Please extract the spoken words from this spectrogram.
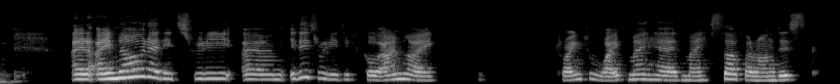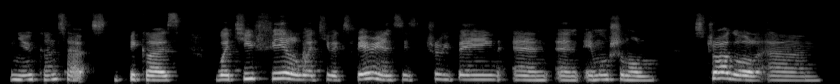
mm-hmm and I know that it's really um, it is really difficult. I'm like trying to wipe my head myself around this new concepts because what you feel, what you experience is true pain and and emotional struggle. Um,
